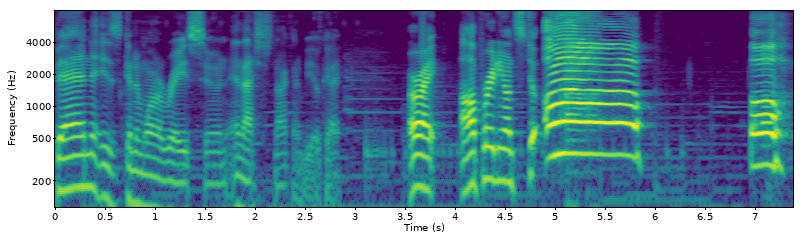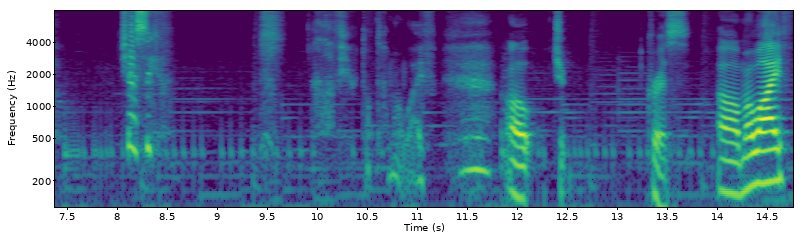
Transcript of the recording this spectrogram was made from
Ben is going to want to raise soon, and that's just not going to be okay. All right, operating on. Oh! Oh! Jessica. Oh, Ch Chris. Oh, my wife.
